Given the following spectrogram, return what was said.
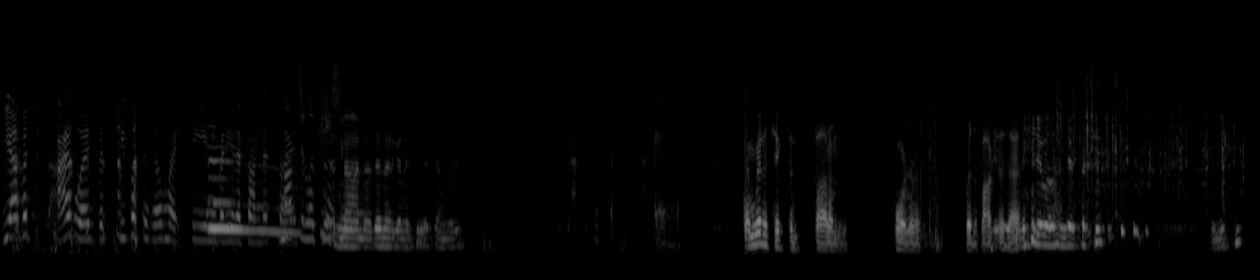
Yeah, but I would, but people at the hill might see anybody that's on this side. Marked a location. No, no, they're not gonna see us. Don't worry. We got this. Okay. I'm gonna take the bottom corner where the box This is is at. nadeable hundred percent.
